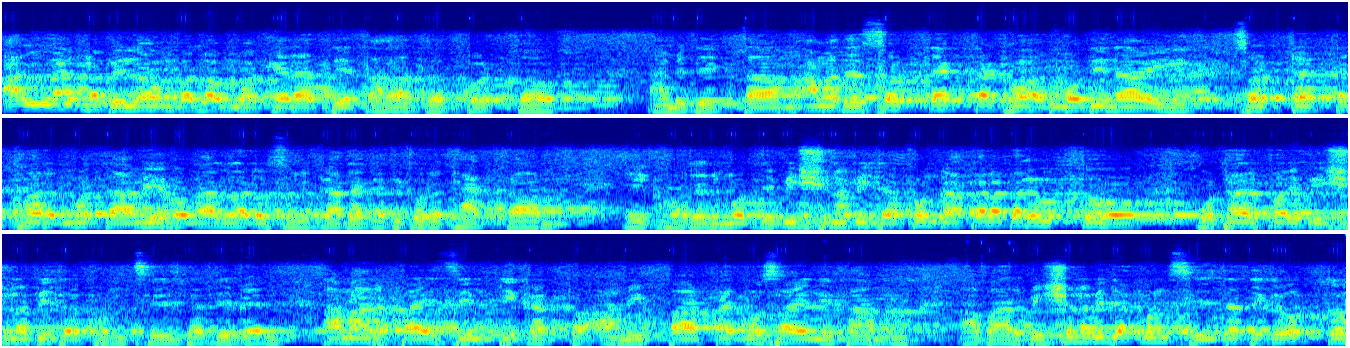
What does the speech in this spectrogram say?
আল্লাহ নবী লম্বা লম্বা কেরাত দিয়ে তাহাজ্জুদ পড়তো। আমি দেখতাম আমাদের ছোট্ট একটা ঘর মদিনায়, ছোট্ট একটা ঘরের মধ্যে আমি এবং আল্লাহ রসুল কাদাকাদি করে থাকতাম। এই ঘরের মধ্যে বিশ্বনবী যখন রাতারাতারে উঠতো, ওঠার পরে বিশ্বনবী যখন সিজদা দেবেন, আমার পায়ে চিমটি কাটতো, আমি পাটা গোছায় নিতাম। আবার বিশ্বনবী যখন সিজদা থেকে উঠতো,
